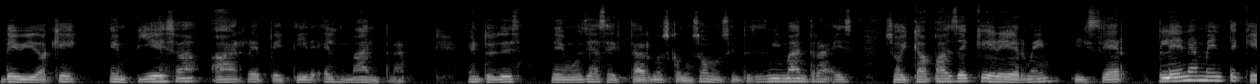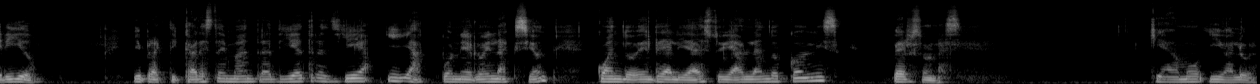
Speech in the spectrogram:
debido a que empieza a repetir el mantra. Entonces debemos de aceptarnos como somos. Entonces mi mantra es soy capaz de quererme y ser plenamente querido. Y practicar este mantra día tras día y ponerlo en acción cuando en realidad estoy hablando con mis personas que amo y valoro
